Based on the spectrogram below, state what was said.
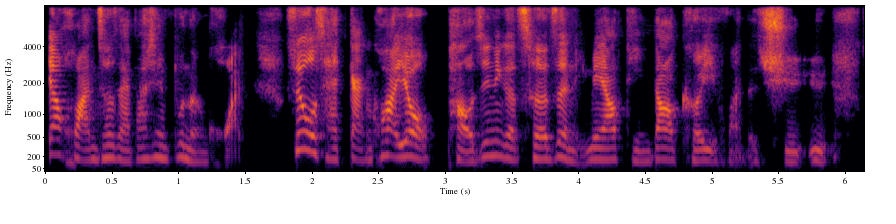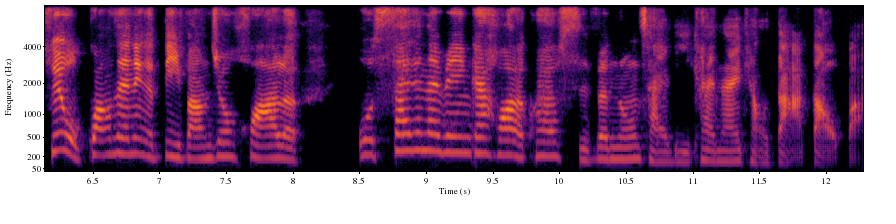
要还车，才发现不能还，所以我才赶快又跑进那个车阵里面，要停到可以还的区域。所以我光在那个地方就花了，我塞在那边应该花了快要十分钟才离开那一条大道吧，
